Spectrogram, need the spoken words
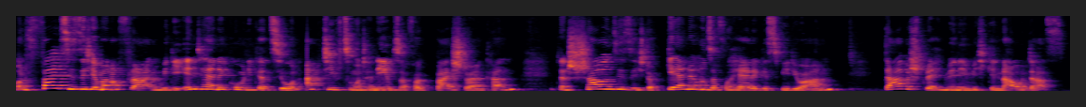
Und falls Sie sich immer noch fragen, wie die interne Kommunikation aktiv zum Unternehmenserfolg beisteuern kann, dann schauen Sie sich doch gerne unser vorheriges Video an. Da besprechen wir nämlich genau das.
